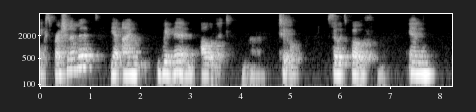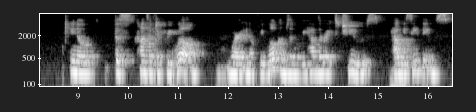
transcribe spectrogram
expression of it, yet I'm within all of it too. So it's both. And you know, this concept of free will, where, you know, free will comes in where we have the right to choose how we see things,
